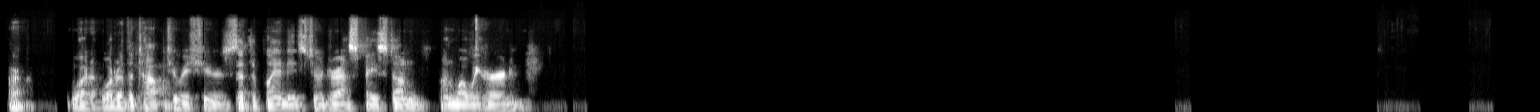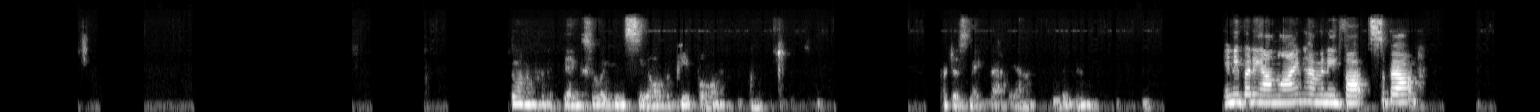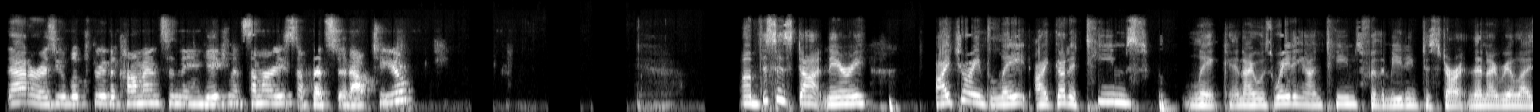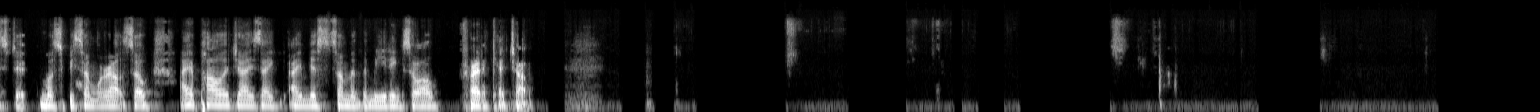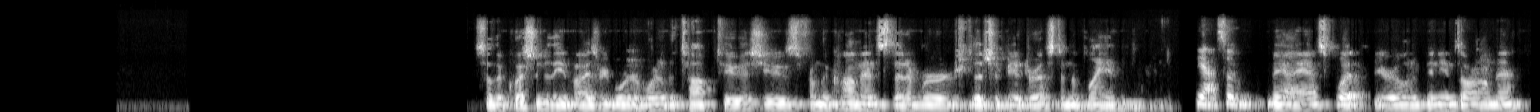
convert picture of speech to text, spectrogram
are, what, what are the top two issues that the plan needs to address based on, on what we heard? You want to put it big so we can see all the people? Or just make that, yeah. Anybody online have any thoughts about that? Or as you look through the comments and the engagement summary, stuff that stood out to you? Um, this is Dot Neri. I joined late. I got a Teams link and I was waiting on Teams for the meeting to start and then I realized it must be somewhere else. So I apologize. I, I missed some of the meeting, so I'll try to catch up. So the question to the advisory board, or what are the top two issues from the comments that emerged that should be addressed in the plan? Yeah, so May I ask what your own opinions are on that?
